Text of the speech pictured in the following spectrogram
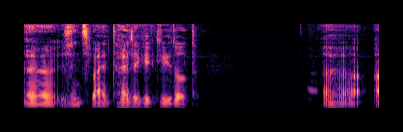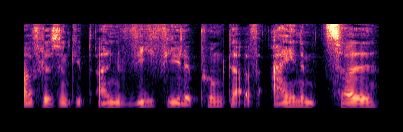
äh, ist in zwei Teile gegliedert. Äh, Auflösung gibt an, wie viele Punkte auf einem Zoll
